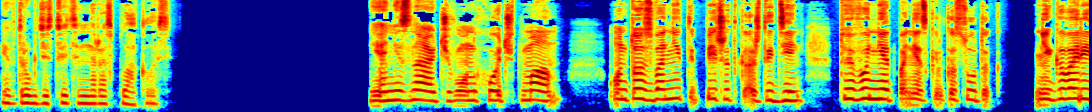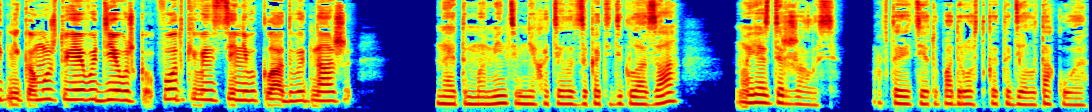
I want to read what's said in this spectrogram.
и вдруг действительно расплакалась. Я не знаю, чего он хочет, мам. Он то звонит и пишет каждый день, то его нет по несколько суток. Не говорит никому, что я его девушка, фотки в инсте не выкладывает наши. На этом моменте мне хотелось закатить глаза, но я сдержалась. Авторитет у подростка — это дело такое.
